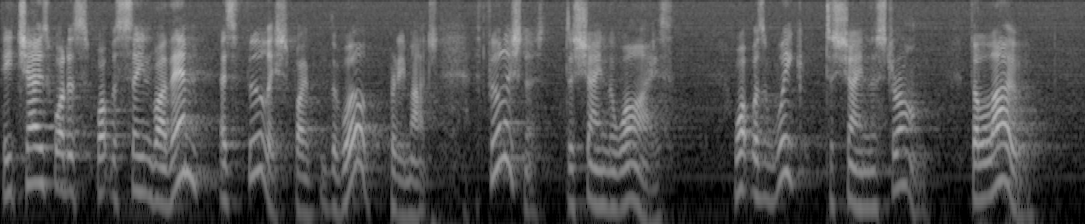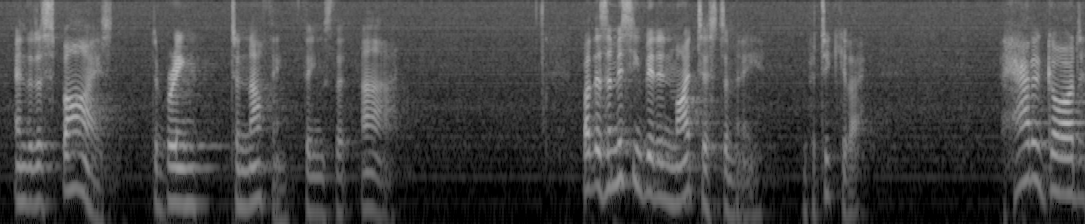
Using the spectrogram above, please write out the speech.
he chose what, is, what was seen by them as foolish, by the world pretty much, foolishness to shame the wise what was weak to shame the strong, the low and the despised to bring to nothing things that are. But there's a missing bit in my testimony in particular. How did God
